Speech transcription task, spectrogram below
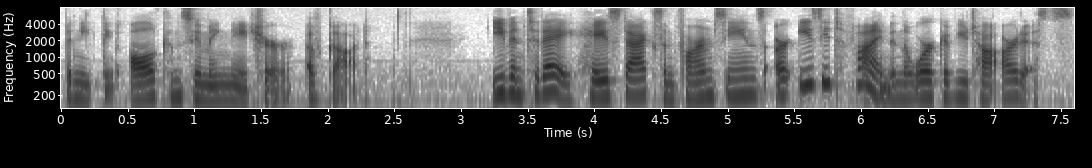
beneath the all consuming nature of God. Even today, haystacks and farm scenes are easy to find in the work of Utah artists.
